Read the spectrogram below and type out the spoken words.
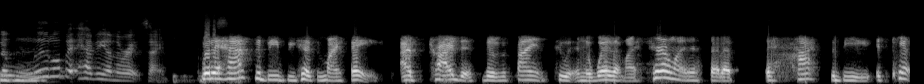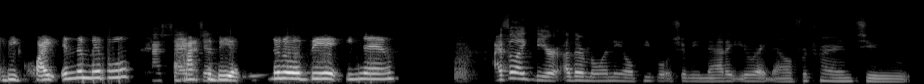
A mm-hmm. little bit heavy on the right side. But it has to be because of my face. I've tried this. There's a science to it. And the way that my hairline is set up, it has to be, it can't be quite in the middle. Hashtag it has to be a little bit, you know. I feel like your other millennial people should be mad at you right now for trying to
